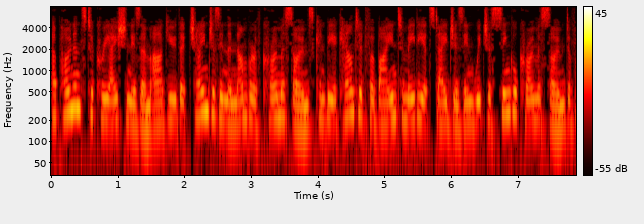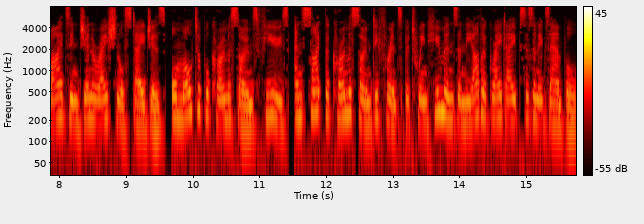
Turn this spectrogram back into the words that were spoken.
Opponents to creationism argue that changes in the number of chromosomes can be accounted for by intermediate stages in which a single chromosome divides in generational stages, or multiple chromosomes fuse, and cite the chromosome difference between humans and the other great apes as an example.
